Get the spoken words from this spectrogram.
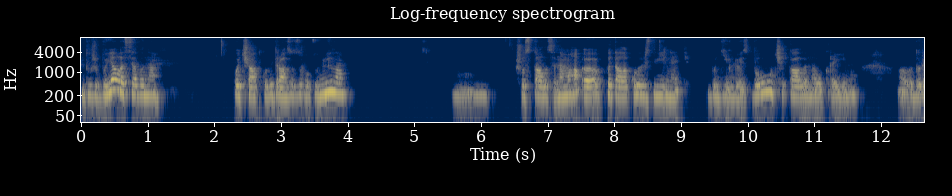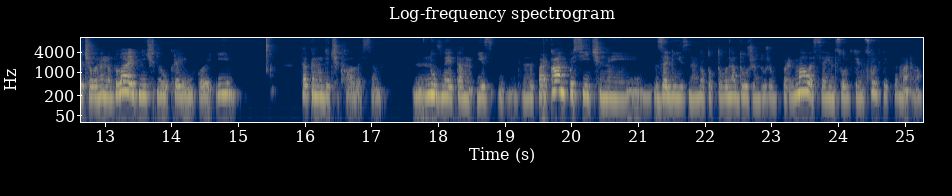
Дуже боялася вона. Спочатку відразу зрозуміла, що сталося. Намага... е, Питала, коли ж звільнять будівлю СБУ, чекали на Україну. До речі, вона не була етнічною українкою і так і не дочекалася. Ну, в неї там і паркан посічений, залізний. Ну, тобто вона дуже-дуже переймалася, інсульти, інсульти і померла.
